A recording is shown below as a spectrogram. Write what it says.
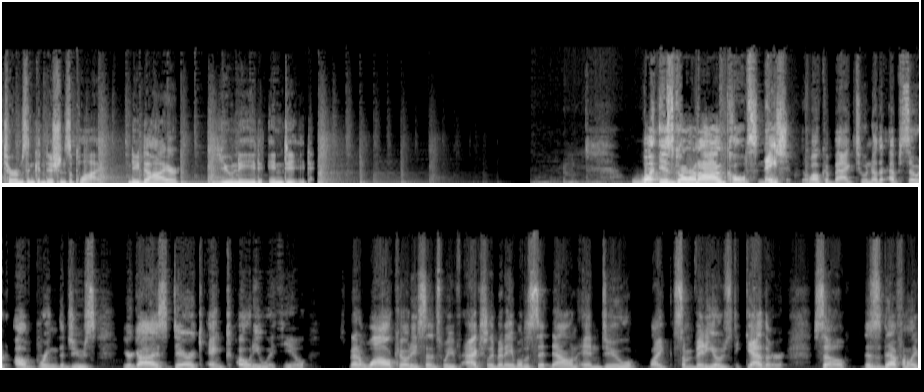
Terms and conditions apply. Need to hire? You need Indeed. What is going on, Colts Nation? Welcome back to another episode of Bring the Juice. Your guys, Derek and Cody, with you. It's been a while, Cody, since we've actually been able to sit down and do like some videos together. So this is definitely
